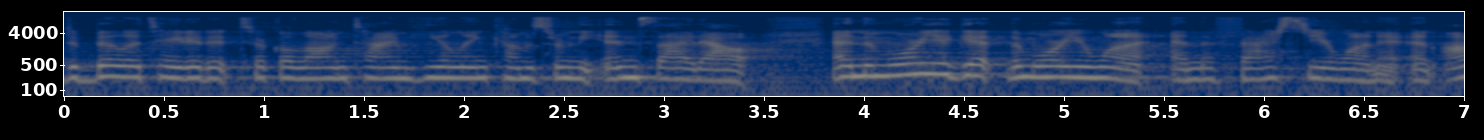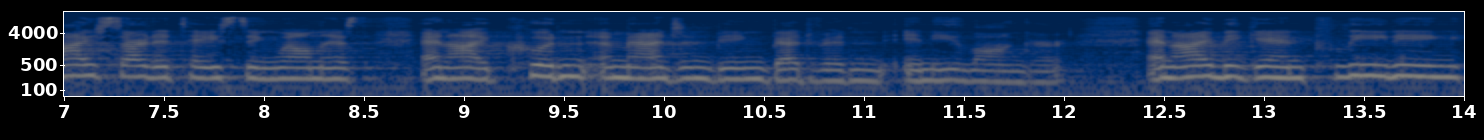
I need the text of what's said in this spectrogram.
debilitated, it took a long time. Healing comes from the inside out. And the more you get, the more you want, and the faster you want it. And I started tasting wellness, and I couldn't imagine being bedridden any longer. And I began pleading,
